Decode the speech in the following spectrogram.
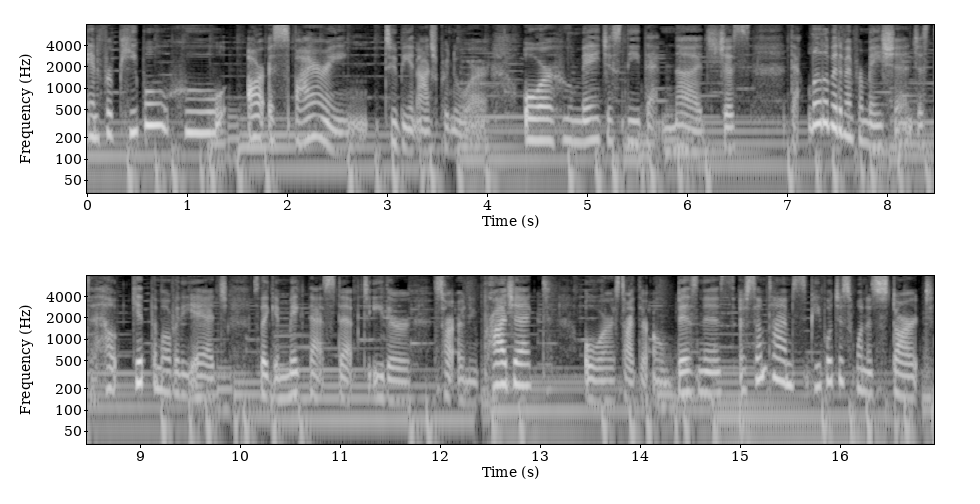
and for people who are aspiring to be an entrepreneur or who may just need that nudge, just that little bit of information just to help get them over the edge so they can make that step to either start a new project or start their own business. Or sometimes people just want to start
